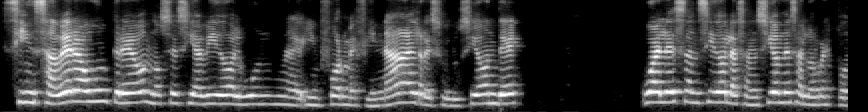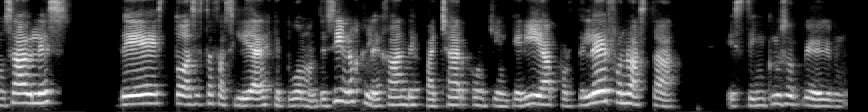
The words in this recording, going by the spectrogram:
Sin saber aún, creo, no sé si ha habido algún eh, informe final, resolución de cuáles han sido las sanciones a los responsables de todas estas facilidades que tuvo Montesinos, que le dejaban despachar con quien quería por teléfono, hasta este, incluso eh,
